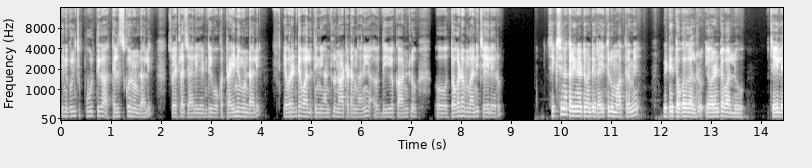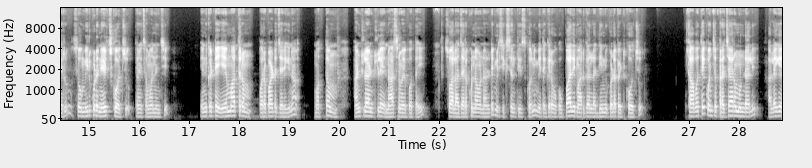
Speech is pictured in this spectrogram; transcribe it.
దీని గురించి పూర్తిగా తెలుసుకొని ఉండాలి. సో ఎట్లా చేయాలి ఏంటి ఒక ట్రైనింగ్ ఉండాలి. ఎవరంటే వాళ్ళు దీన్ని అంట్లు నాటడం కానీ ఈ యొక్క అంట్లు తొగడం కానీ చేయలేరు. శిక్షణ కలిగినటువంటి రైతులు మాత్రమే వీటిని తొగగలరు. ఎవరంటే వాళ్ళు చేయలేరు. సో మీరు కూడా నేర్చుకోవచ్చు దానికి సంబంధించి. ఎందుకంటే ఏమాత్రం పొరపాటు జరిగినా మొత్తం అంట్ల అంట్లే నాశనం అయిపోతాయి. సో అలా జరగకుండా ఉండాలంటే మీరు శిక్షణ తీసుకొని మీ దగ్గర ఒక ఉపాధి మార్గంలో దీన్ని కూడా పెట్టుకోవచ్చు. కాకపోతే కొంచెం ప్రచారం ఉండాలి. అలాగే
